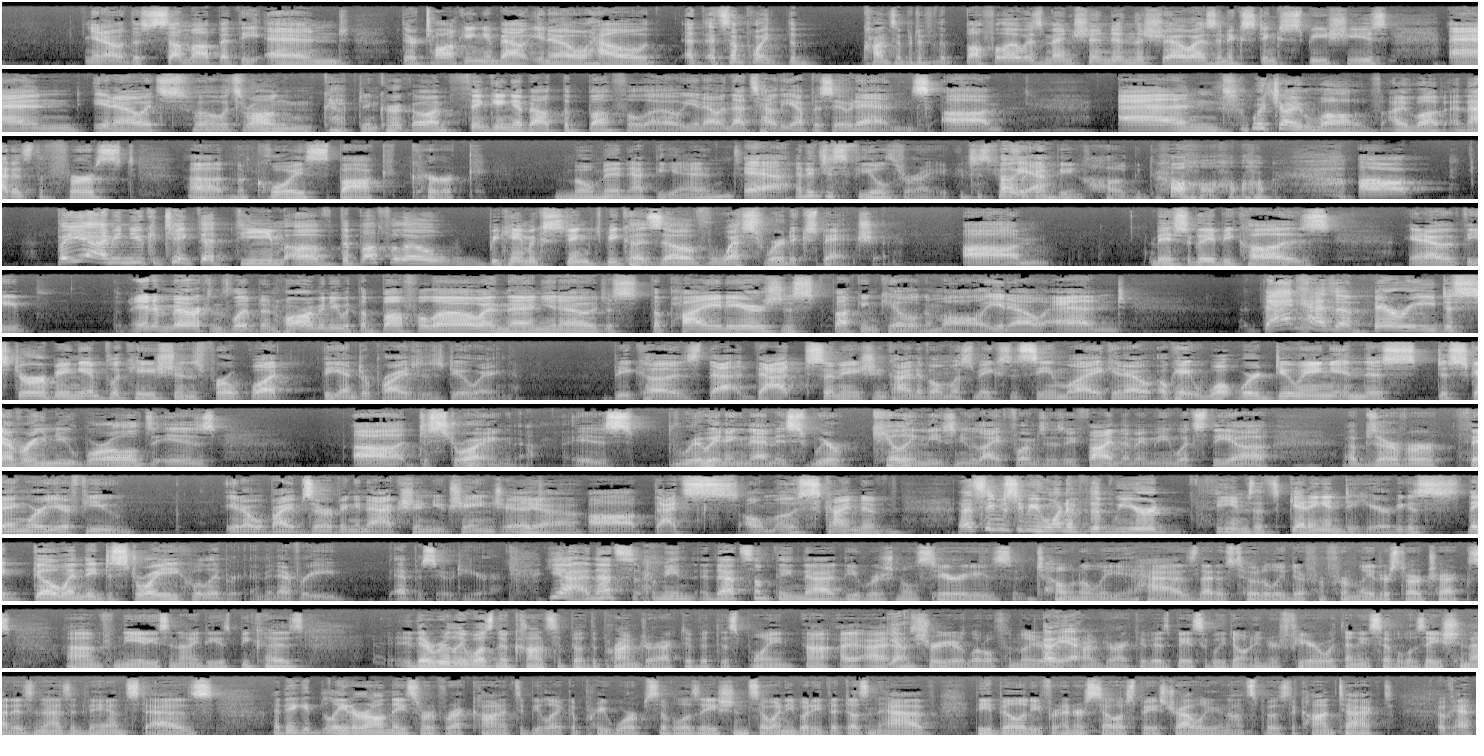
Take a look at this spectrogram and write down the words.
you know the sum up at the end. They're talking about you know how at, at some point the concept of the buffalo is mentioned in the show as an extinct species. And you know, it's oh, what's wrong, Captain Kirk? Oh, I'm thinking about the buffalo, you know, and that's how the episode ends. Um, and which I love. I love, and that is the first uh, McCoy, Spock, Kirk moment at the end. Yeah. and it just feels right. It just feels Oh, like yeah. I'm being hugged. Oh, But yeah, I mean, you could take that theme of the buffalo became extinct because of westward expansion. Um, basically, because you know the, the Native Americans lived in harmony with the buffalo, and then you know just the pioneers just fucking killed them all. You know, and that has a very disturbing implications for what the Enterprise is doing because that that summation kind of almost makes it seem like you know okay what we're doing in this discovering new worlds is uh destroying them is ruining them is we're killing these new life forms as we find them. I mean what's the uh observer thing where you, if you you know by observing an action you change it? Yeah. uh that's almost kind of that seems to be one of the weird themes that's getting into here because they go and they destroy equilibrium in every episode here. Yeah, and that's I mean that's something that the original series tonally has that is totally different from later Star Treks um, from the 80s and 90s because there really was no concept of the prime directive at this point. Uh, I, I, I'm Yes. sure you're a little familiar Oh, with yeah. the prime directive is basically don't interfere with any civilization that isn't as advanced as. I think it, later on they sort of retcon it to be like a pre-warp civilization. So anybody that doesn't have the ability for interstellar space travel, you're not supposed to contact. okay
